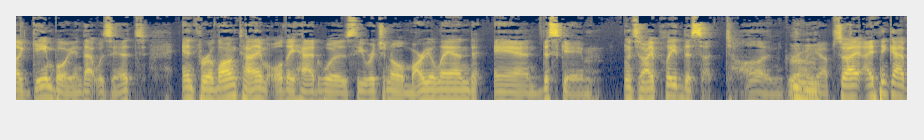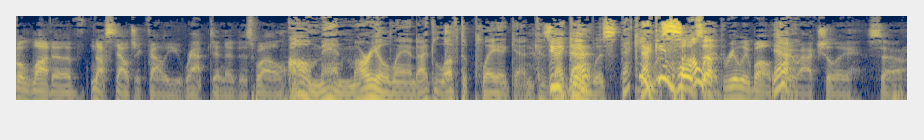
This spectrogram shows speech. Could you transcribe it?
a Game Boy and that was it. And for a long time, all they had was the original Mario Land and this game. And so I played this a ton growing up. So I, I think I have a lot of nostalgic value wrapped in it as well. oh man, Mario Land! I'd love to play again because Dude, that game was that game, that game holds solid. up really well Yeah. too, actually. So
